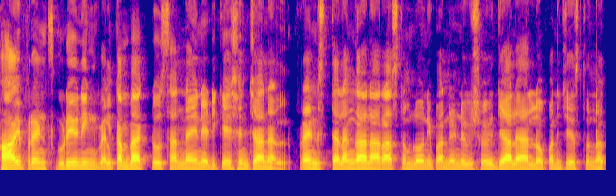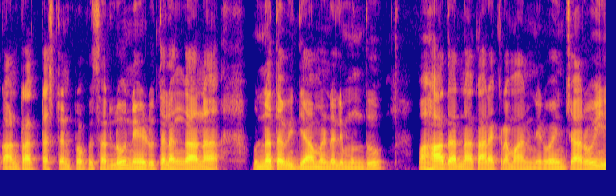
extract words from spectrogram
Hi friends good evening. Welcome back to sun nine education channel. Friends Telangana రాష్ట్రంలోని పన్నెండు విశ్వవిద్యాలయాల్లో పనిచేస్తున్న కాంట్రాక్ట్ అసిస్టెంట్ ప్రొఫెసర్లు నేడు తెలంగాణ ఉన్నత విద్యామండలి ముందు మహాధర్నా కార్యక్రమాన్ని నిర్వహించారు. ఈ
